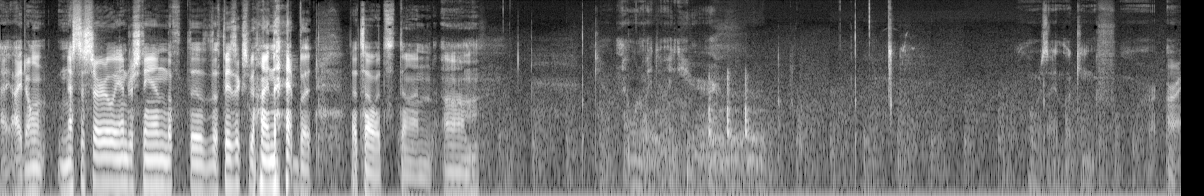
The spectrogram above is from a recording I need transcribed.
I, I don't necessarily understand the, the the physics behind that, but that's how it's done. Um, now what am I doing here? What was I looking for? Alright,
